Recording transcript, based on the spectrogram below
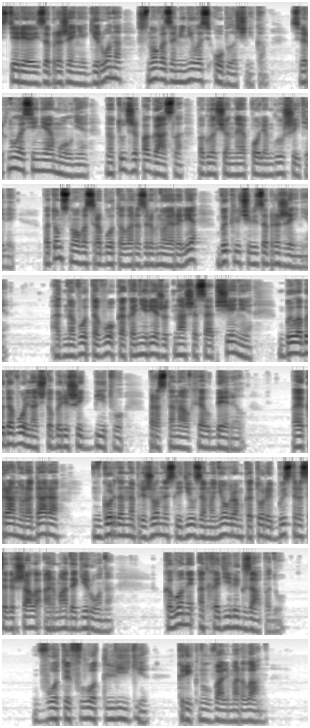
Стереоизображение Герона снова заменилось облачником. Сверкнула синяя молния, но тут же погасла, поглощенная полем глушителей. Потом снова сработало разрывное реле, выключив изображение. Одного того, как они режут наше сообщение, было бы довольно, чтобы решить битву –– простонал Хелл Беррил. По экрану радара Гордон напряженно следил за маневром, который быстро совершала армада Герона. Колонны отходили к западу. «Вот и флот Лиги!» – крикнул Вальмарлан.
